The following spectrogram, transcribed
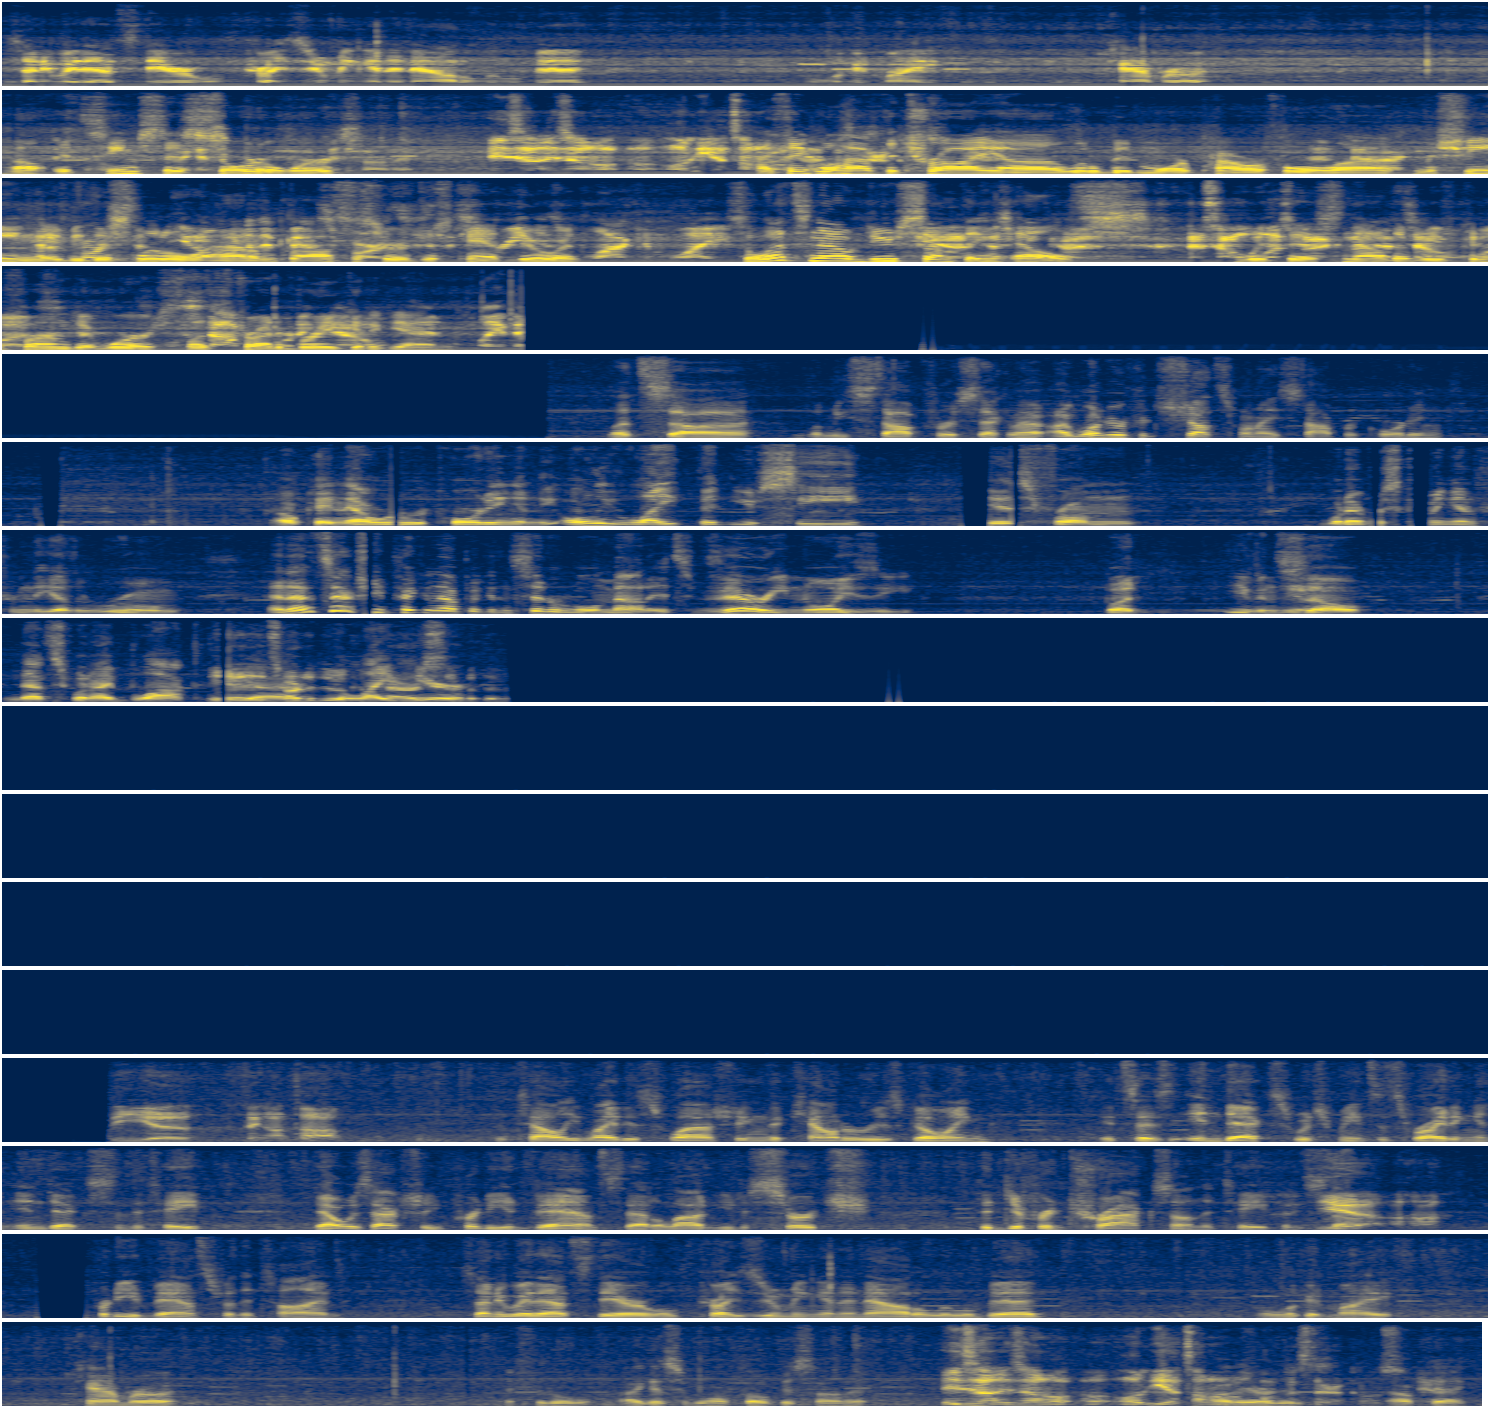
So anyway, that's there. We'll try zooming in and out a little bit. We'll look at my camera. Well, it seems to sort of we'll work. Focus on. I think we'll have to try a little bit more powerful uh, machine. Maybe course, this little you know, Atom the best parts processor just can't do it. Black and white. So let's now do something just else because that's how it with this now then. that we've how it was. confirmed it works. Let's try to break it again. and play that. Let's uh let me stop for a second. I, I wonder if it shuts when I stop recording. Okay, now we're recording and the only light that you see is from whatever's coming in from the other room. And that's actually picking up a considerable amount. It's very noisy. But even Yeah. so, and that's when I block the, Yeah, it's uh, hard to do the light here. with the the uh, thing on top. The tally light is flashing, the counter is going. It says index, which means it's writing an index to the tape. That was actually pretty advanced. That allowed you to search the different tracks on the tape and stuff. Yeah, uh-huh. Pretty advanced for the time. So anyway, that's there. We'll try zooming in and out a little bit. We'll look at my camera. If it'll, I guess it won't focus on it. It's on, it's on, oh, oh, yeah, it's on Oh, there it is. There it goes. Okay.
